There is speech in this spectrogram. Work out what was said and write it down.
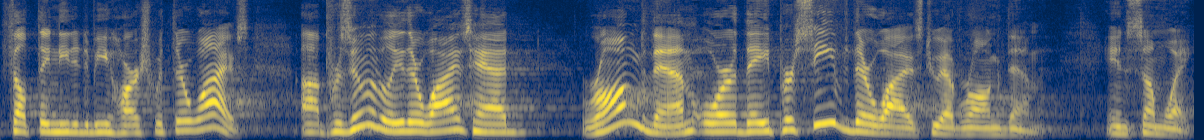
felt they needed to be harsh with their wives? Uh, presumably, their wives had wronged them or they perceived their wives to have wronged them in some way.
